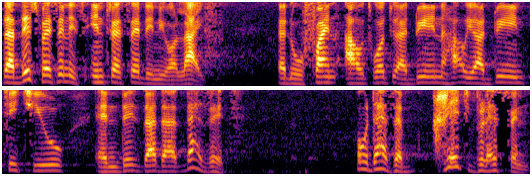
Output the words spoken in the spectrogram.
that this person is interested in your life. And will find out what you are doing, how you are doing, teach you, and this, that, that. That's it. Oh, that's a great blessing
